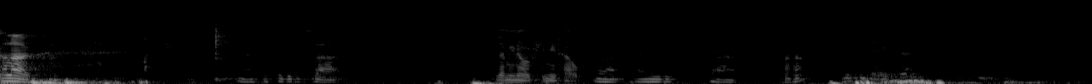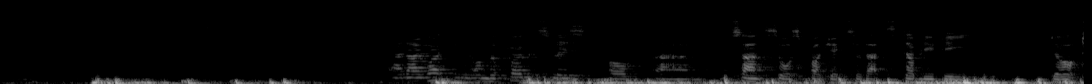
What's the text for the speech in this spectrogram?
Hello. I have to figure this out. Let me know if you need help. Right, I need a tab. Uh-huh. Wikidata. And I'm working on the focus list of um, the Science Source project, so that's wd dot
